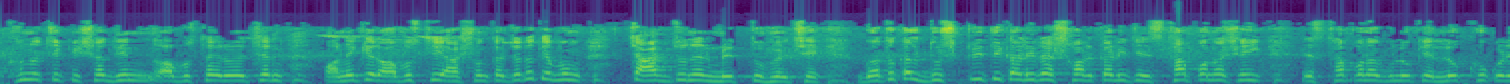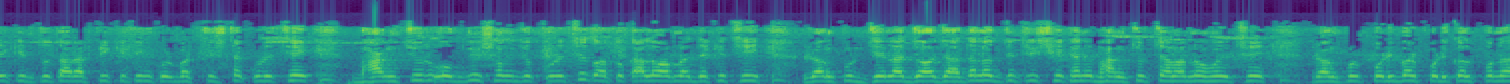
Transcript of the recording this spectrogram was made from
এখনও চিকিৎসাধীন অবস্থায় রয়েছেন। অনেকের অবস্থাই আশঙ্কাজনক এবং চারজনের মৃত্যু হয়েছে। গতকাল দুষ্কৃতিকারীরা সরকারি যে স্থাপনা, সেই স্থাপনাগুলোকে লক্ষ্য করে কিন্তু তারা পিকেটিং করবার চেষ্টা করেছে, ভাঙচুর, অগ্নিসংযোগ করেছে। গতকালও আমরা দেখেছি রংপুর জেলা জজ আদালত যেটি, সেখানে ভাঙচুর চালানো হয়েছে। রংপুর পরিবার পরিকল্পনা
